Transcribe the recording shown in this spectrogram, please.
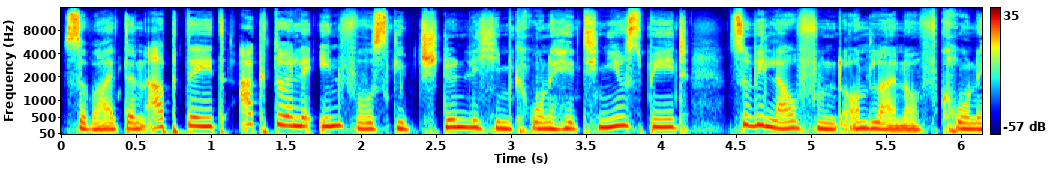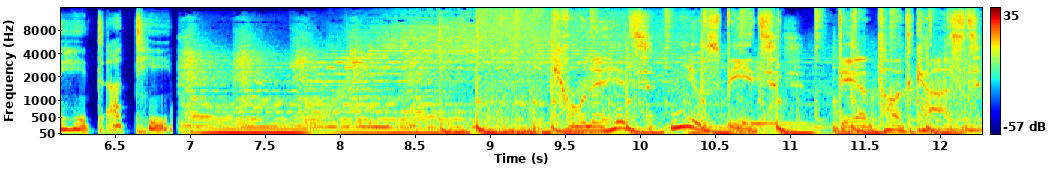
Soweit ein Update. Aktuelle Infos gibt stündlich im Kronehit Newsbeat sowie laufend online auf kronehit.at. Kronehit Newsbeat, der Podcast.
